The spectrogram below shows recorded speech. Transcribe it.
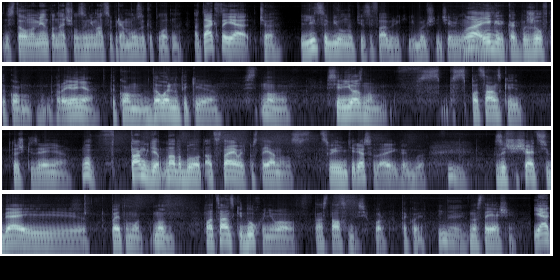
с того момента начал заниматься прям музыкой плотно. А так-то я, что, лица бил на птицефабрике и больше ничем не Ну да, Игорь как бы жил в таком районе, в таком довольно-таки, ну, серьезном, с, с пацанской точки зрения. Ну, там, где надо было отстаивать постоянно свои интересы, да, и как бы защищать себя, и поэтому, ну, пацанский дух у него остался до сих пор такой да. настоящий. Я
